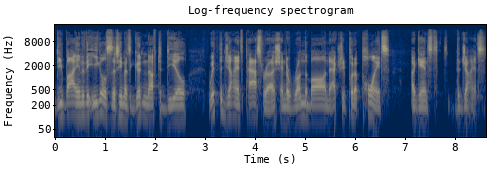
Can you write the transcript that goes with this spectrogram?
Do you buy into the Eagles as a team that's good enough to deal with the Giants pass rush and to run the ball and to actually put up points against the Giants?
